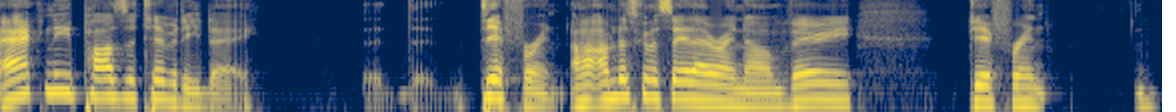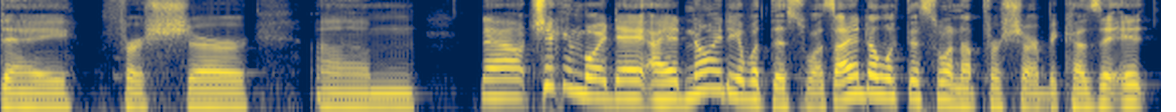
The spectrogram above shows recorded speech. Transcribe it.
Acne Positivity Day. Different. I'm just going to say that right now. Very different day for sure. Um, now, Chicken Boy Day, I had no idea what this was. I had to look this one up for sure because it, it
